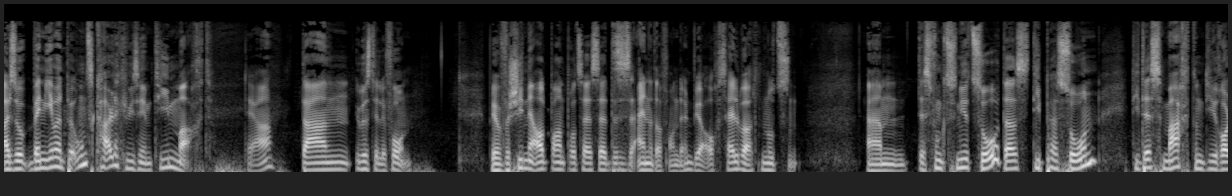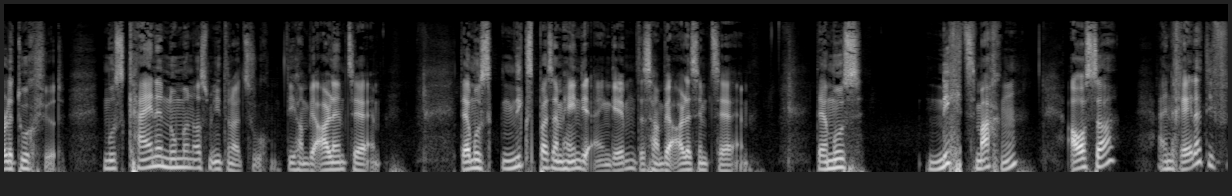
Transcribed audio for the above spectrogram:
also, wenn jemand bei uns Kaltakquise im Team macht, ja, dann übers Telefon. Wir haben verschiedene Outbound-Prozesse, das ist einer davon, den wir auch selber nutzen. Ähm, das funktioniert so, dass die Person, die das macht und die Rolle durchführt, muss keine Nummern aus dem Internet suchen. Die haben wir alle im CRM. Der muss nichts bei seinem Handy eingeben, das haben wir alles im CRM. Der muss nichts machen, außer ein relativ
